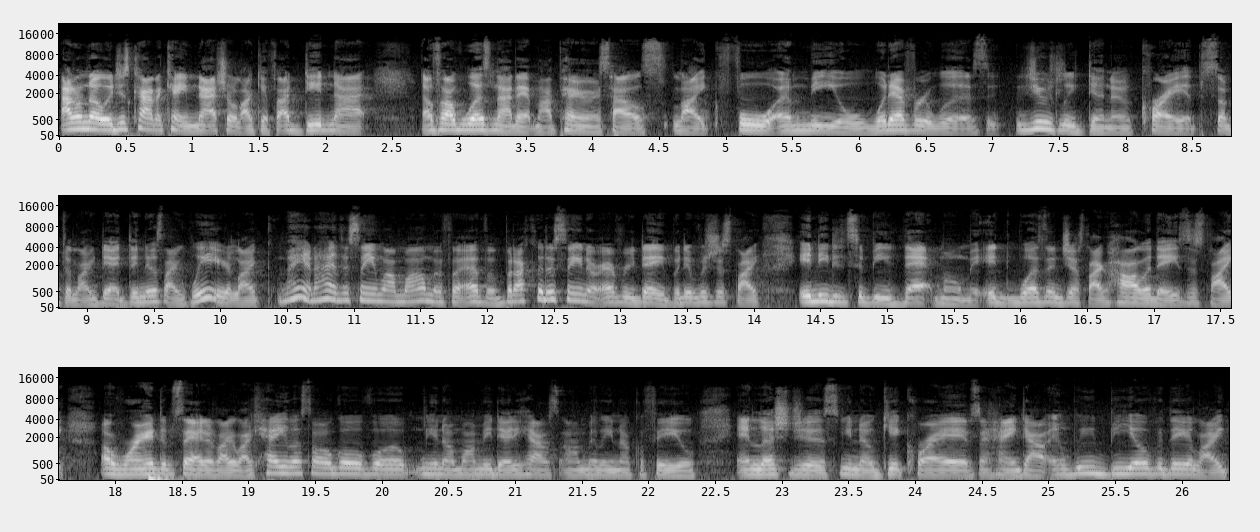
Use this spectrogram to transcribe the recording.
I don't know, it just kind of came natural. Like if I did not if I was not at my parents' house, like for a meal, whatever it was, usually dinner, crabs, something like that, then it was like weird. Like, man, I haven't seen my mom in forever, but I could have seen her every day. But it was just like it needed to be that moment. It wasn't just like holidays. It's like a random Saturday, like, like hey, let's all go over, you know, mommy, daddy house on Millie Phil, and let's just, you know, get crabs and hang out. And we'd be over there like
